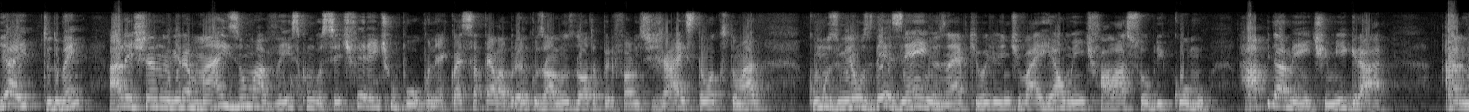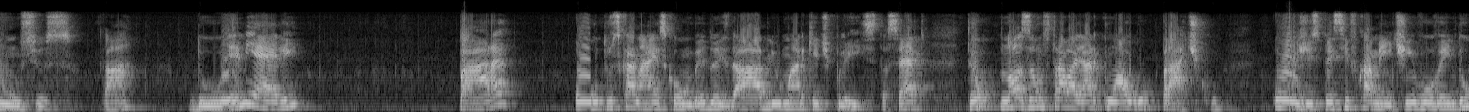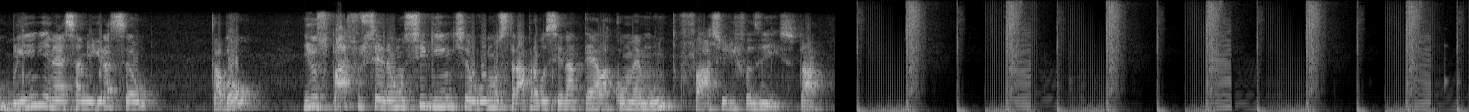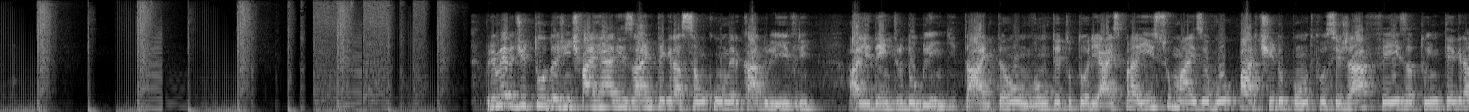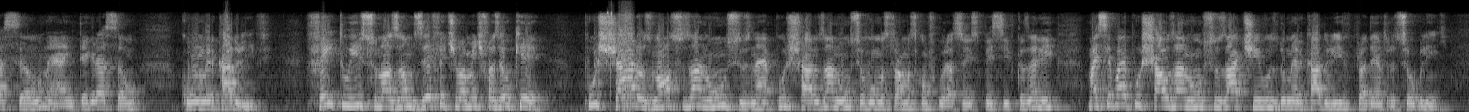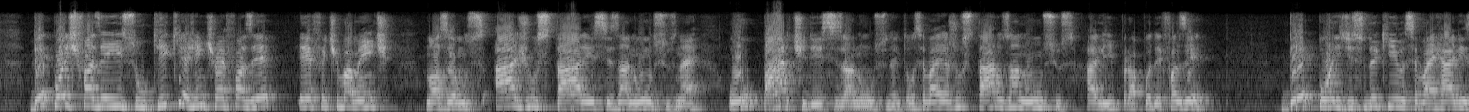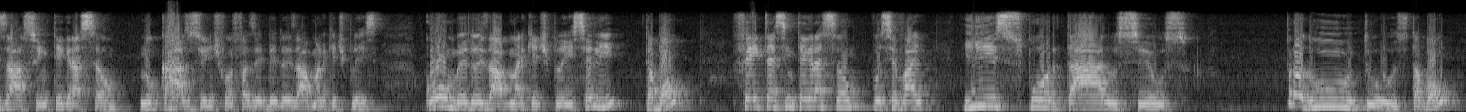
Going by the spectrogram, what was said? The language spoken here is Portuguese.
E aí, tudo bem? Alexandre Nogueira mais uma vez com você, diferente um pouco, né? Com essa tela branca, os alunos do Alta Performance já estão acostumados com os meus desenhos, né? Porque hoje a gente vai realmente falar sobre como rapidamente migrar anúncios, tá? Do ML para outros canais como B2W, Marketplace, tá certo? Então, nós vamos trabalhar com algo prático hoje especificamente envolvendo o Bling nessa migração, tá bom? E os passos serão os seguintes, eu vou mostrar para você na tela como é muito fácil de fazer isso, tá? Primeiro de tudo, a gente vai realizar a integração com o Mercado Livre ali dentro do Bling, tá? Então vão ter tutoriais para isso, mas eu vou partir do ponto que você já fez a tua integração, né? A integração com o Mercado Livre. Feito isso, nós vamos efetivamente fazer o quê? Puxar os nossos anúncios, né? Puxar os anúncios, eu vou mostrar umas configurações específicas ali, mas você vai puxar os anúncios ativos do Mercado Livre para dentro do seu Bling. Depois de fazer isso, o que, que a gente vai fazer efetivamente? Nós vamos ajustar esses anúncios, né? Ou parte desses anúncios. Né? Então você vai ajustar os anúncios ali para poder fazer. Depois disso daqui, você vai realizar a sua integração. No caso, se a gente for fazer B2W Marketplace com o B2W Marketplace ali, tá bom? Feita essa integração, você vai exportar os seus produtos, tá bom?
